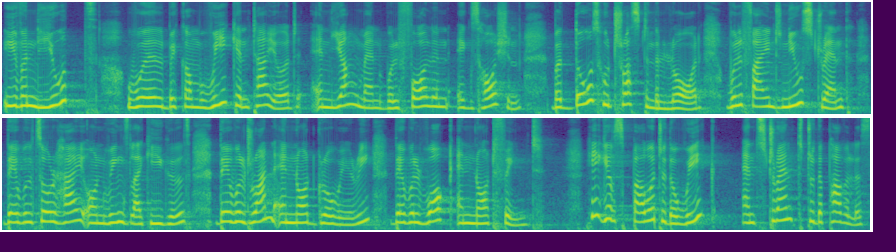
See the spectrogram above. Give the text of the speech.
Even youths will become weak and tired, and young men will fall in exhaustion. But those who trust in the Lord will find new strength. They will soar high on wings like eagles. They will run and not grow weary. They will walk and not faint. He gives power to the weak and strength to the powerless.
